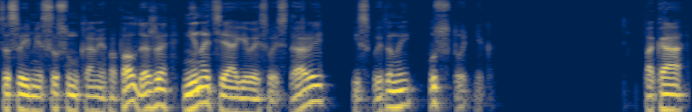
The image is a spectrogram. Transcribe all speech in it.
со своими сосунками попал, даже не натягивая свой старый, испытанный пустотник. Пока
